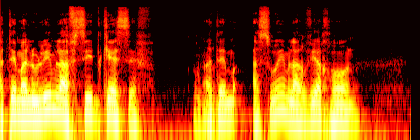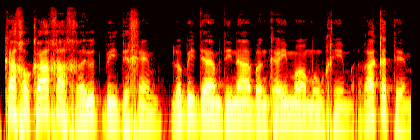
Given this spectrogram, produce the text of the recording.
אתם עלולים להפסיד כסף, אתם עשויים להרוויח הון. כך או כך האחריות בידיכם, לא בידי המדינה, הבנקאים או המומחים, רק אתם.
